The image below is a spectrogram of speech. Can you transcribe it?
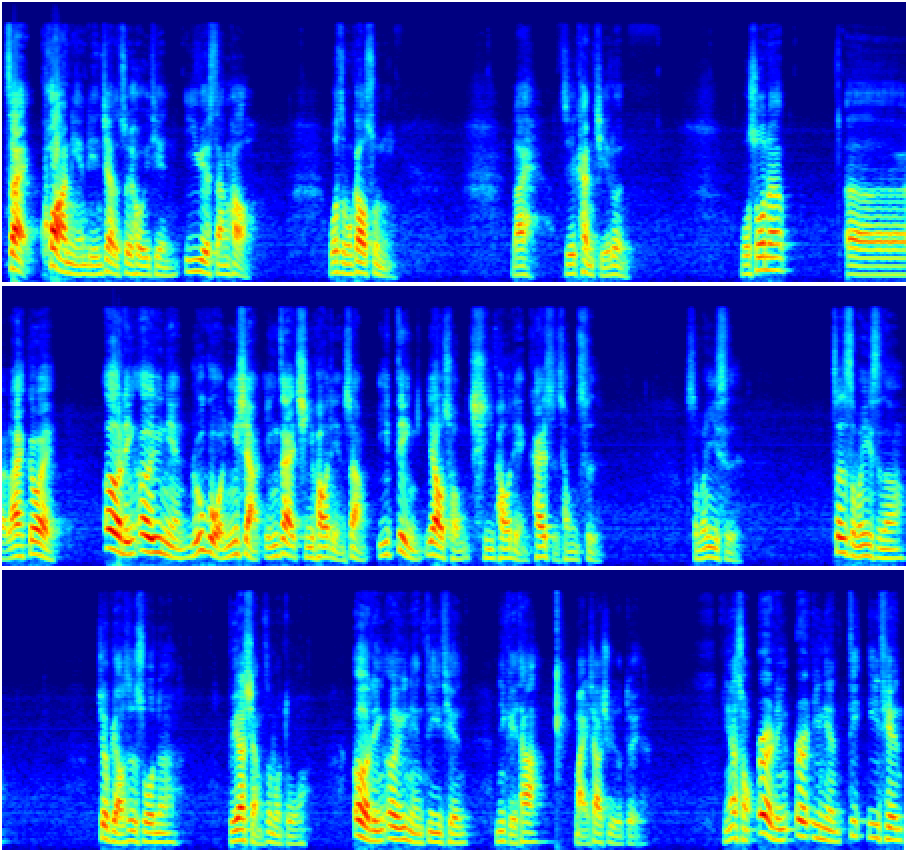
在跨年连假的最后一天，一月三号，我怎么告诉你？来，直接看结论。我说呢，呃，来各位，二零二一年，如果你想赢在起跑点上，一定要从起跑点开始冲刺。什么意思？这是什么意思呢？就表示说呢，不要想这么多。二零二一年第一天，你给他买下去就对了。你要从二零二一年第一天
